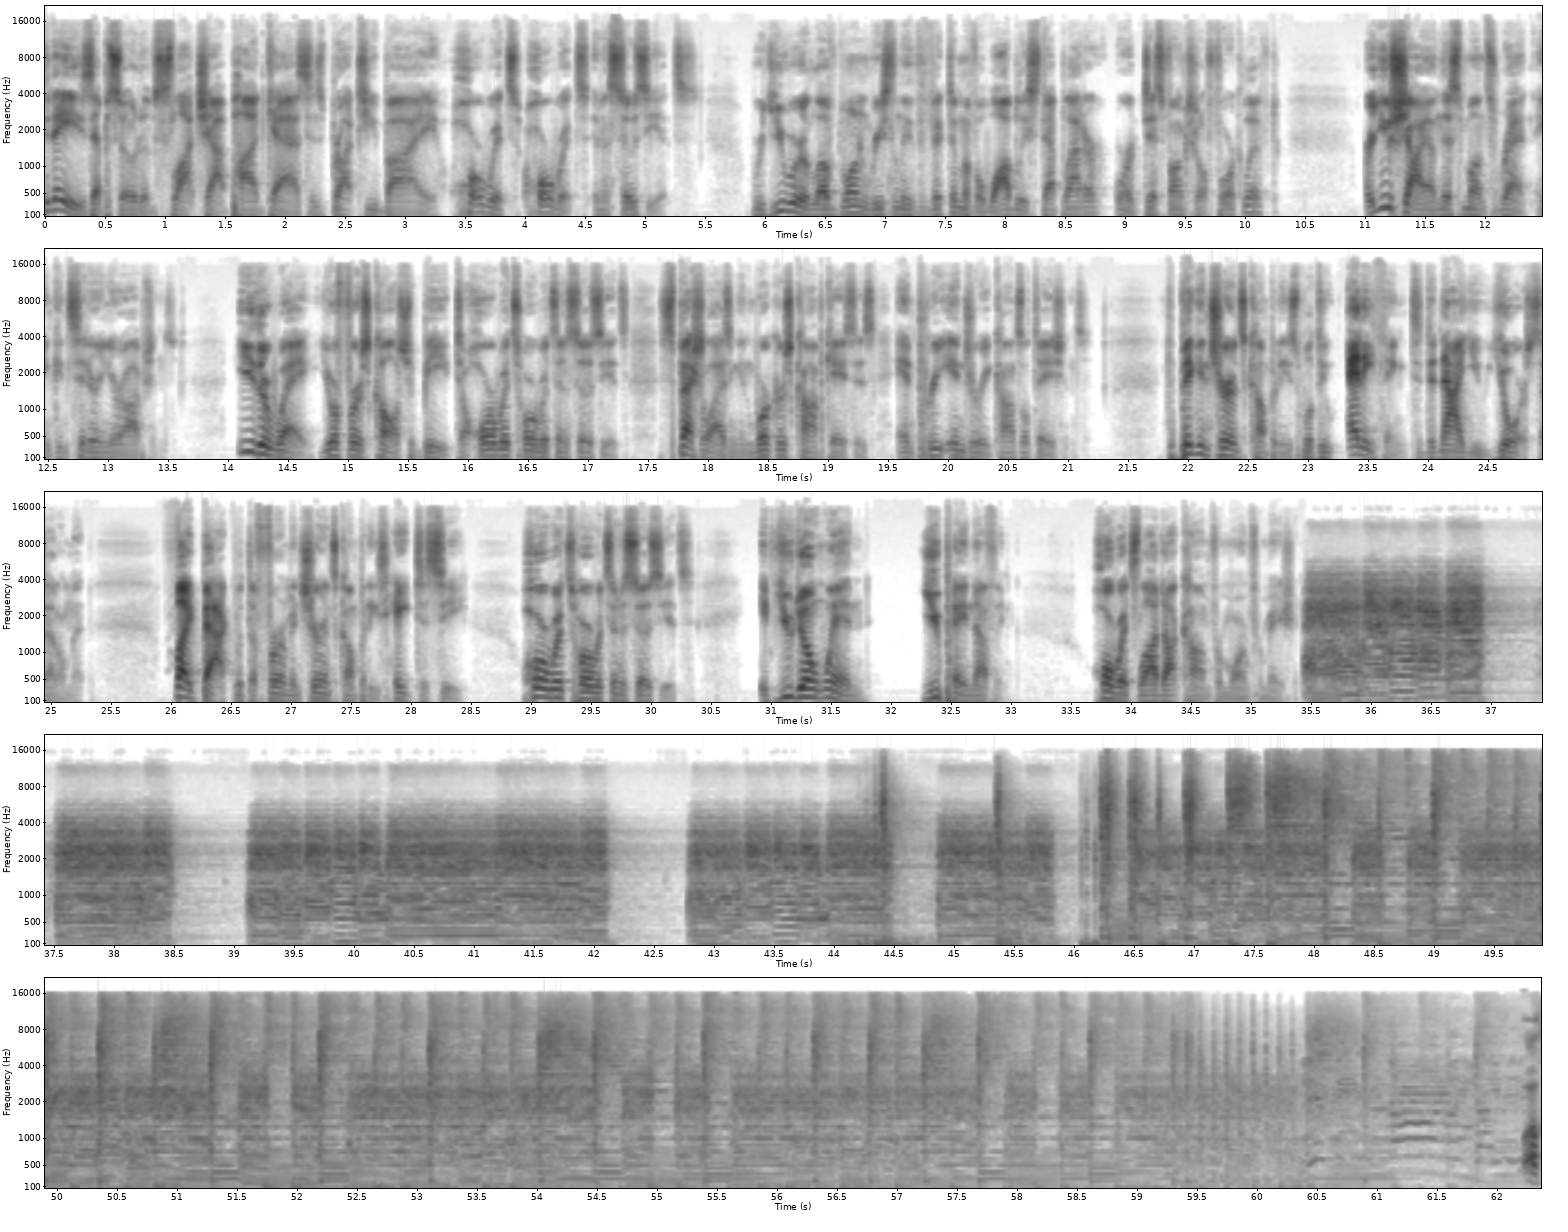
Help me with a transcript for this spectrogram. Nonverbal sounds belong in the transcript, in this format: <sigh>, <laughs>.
Today's episode of Slot Shot Podcast is brought to you by Horwitz Horwitz and Associates. Were you or a loved one recently the victim of a wobbly stepladder or a dysfunctional forklift? Are you shy on this month's rent and considering your options? Either way, your first call should be to Horwitz Horwitz and Associates, specializing in workers' comp cases and pre-injury consultations. The big insurance companies will do anything to deny you your settlement. Fight back with the firm insurance companies hate to see. Horwitz, Horwitz and Associates. If you don't win, you pay nothing. HorwitzLaw.com for more information.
